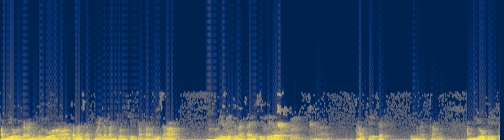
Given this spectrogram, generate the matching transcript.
අභියෝග කරන්න පුළුවන් තරම් සක්මයි ලබන්න ඕන කියන කතාව නිසා මේ වේදනා චෛසිකය තර්කයට එහෙම නැත්නම් අභියෝගයට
